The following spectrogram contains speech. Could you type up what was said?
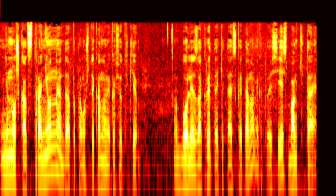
немножко отстраненная, да, потому что экономика все-таки более закрытая китайская экономика, то есть есть Банк Китая.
